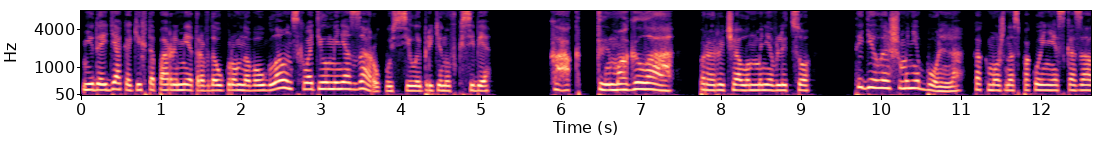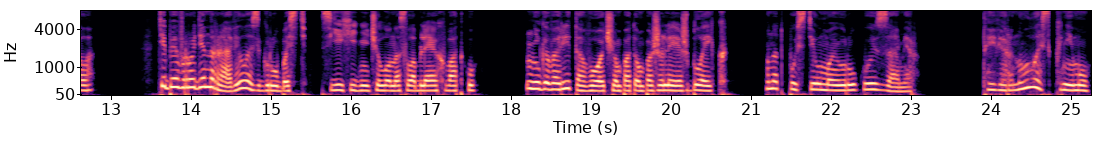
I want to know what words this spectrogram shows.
Не дойдя каких-то пары метров до укромного угла, он схватил меня за руку, с силой притянув к себе. «Как ты могла?» — прорычал он мне в лицо. «Ты делаешь мне больно», — как можно спокойнее сказала. «Тебе вроде нравилась грубость», — съехидничал он, ослабляя хватку. «Не говори того, о чем потом пожалеешь, Блейк». Он отпустил мою руку и замер. «Ты вернулась к нему?»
